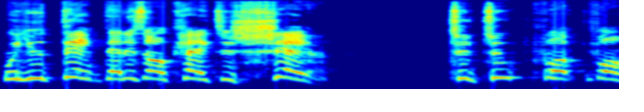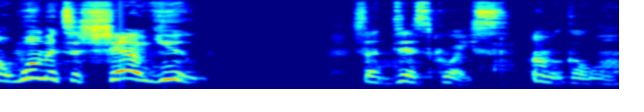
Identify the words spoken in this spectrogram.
When you think that it's okay to share, to, to for, for a woman to share you. It's a disgrace. I'm gonna go on.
